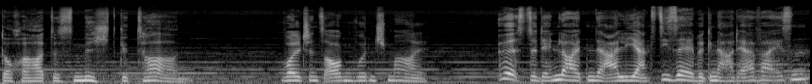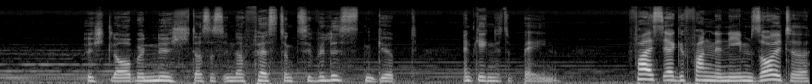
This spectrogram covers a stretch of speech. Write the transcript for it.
doch er hat es nicht getan. Vol'jins Augen wurden schmal. Wirst du den Leuten der Allianz dieselbe Gnade erweisen? Ich glaube nicht, dass es in der Festung Zivilisten gibt, entgegnete Bane. Falls er Gefangene nehmen sollte,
